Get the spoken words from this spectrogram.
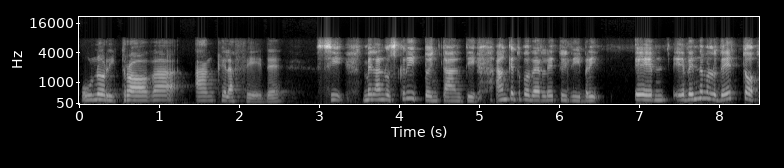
uno ritrova anche la fede. Sì, me l'hanno scritto in tanti, anche dopo aver letto i libri. E, e avendomelo detto,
